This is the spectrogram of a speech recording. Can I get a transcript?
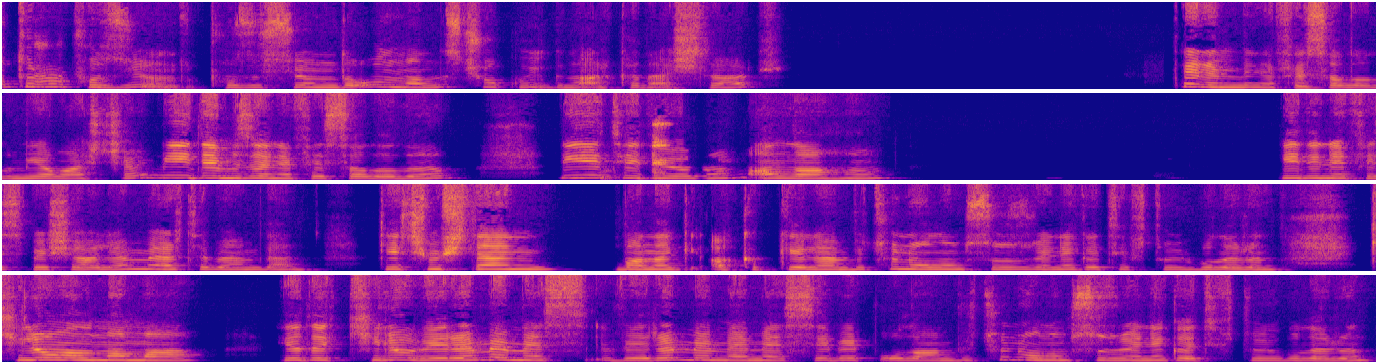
Oturur pozisyon, pozisyonda olmanız çok uygun arkadaşlar. Derin bir nefes alalım yavaşça. Midemize nefes alalım. Niyet ediyorum Allah'ım. Yedi nefes beş alem mertebemden. Geçmişten bana akıp gelen bütün olumsuz ve negatif duyguların kilo almama ya da kilo verememe, veremememe sebep olan bütün olumsuz ve negatif duyguların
